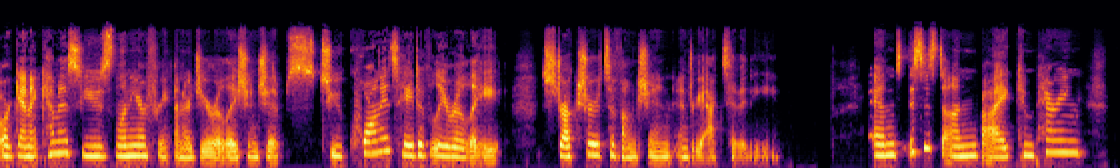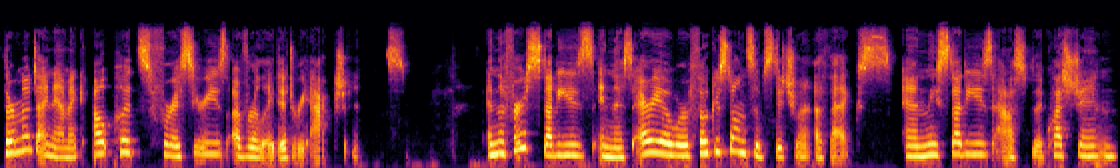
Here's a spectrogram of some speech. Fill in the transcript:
organic chemists use linear free energy relationships to quantitatively relate structure to function and reactivity. And this is done by comparing thermodynamic outputs for a series of related reactions. And the first studies in this area were focused on substituent effects. And these studies asked the question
